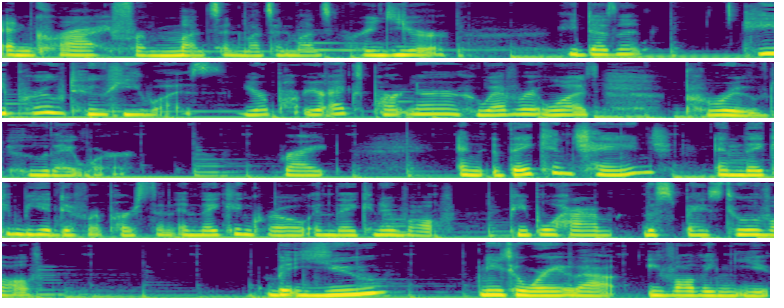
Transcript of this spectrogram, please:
and cry for months and months and months or a year. He doesn't he proved who he was. Your par- your ex-partner, whoever it was, proved who they were. Right? And they can change and they can be a different person and they can grow and they can evolve. People have the space to evolve. But you need to worry about evolving you.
